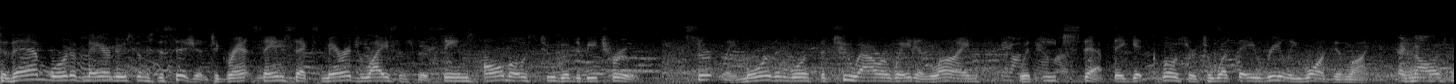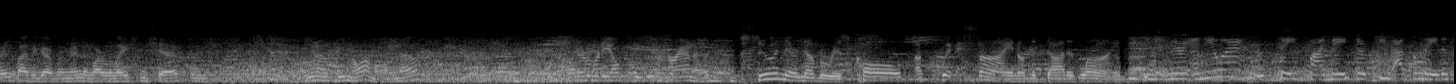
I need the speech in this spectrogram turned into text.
To them, word of Mayor Newsom's decision to grant same-sex marriage licenses seems almost too good to be true certainly more than worth the two-hour wait in line. With each step, they get closer to what they really want in life. Acknowledgement by the government of our relationship and, you know, be normal, you know? What everybody else takes for granted. Soon their number is called, a quick sign on the dotted line. You can get married anywhere in the by May 13th at the latest.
